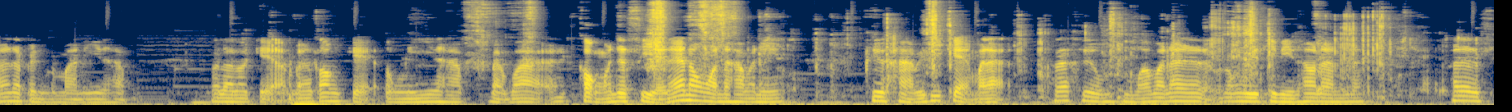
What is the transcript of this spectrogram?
ก็จะเป็นประมาณนี้นะครับเวลาเราแกะมันต้องแกะตรงนี้นะครับ แบบว่ากล่องมันจะเสียแน่นอนนะครับ อันนี้คือหาวิธีแกะมาแล้วก็คือผมว่ามันน่าจะต้องวิธีนี้เท่านั้นนะถ้าจะเซ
